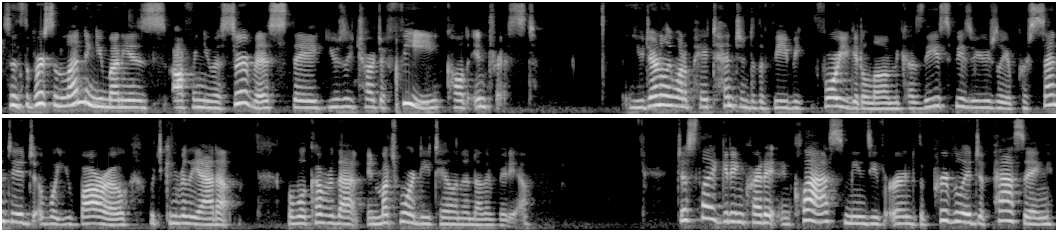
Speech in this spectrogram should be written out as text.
Since the person lending you money is offering you a service, they usually charge a fee called interest. You generally want to pay attention to the fee before you get a loan because these fees are usually a percentage of what you borrow, which can really add up. But we'll cover that in much more detail in another video. Just like getting credit in class means you've earned the privilege of passing,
